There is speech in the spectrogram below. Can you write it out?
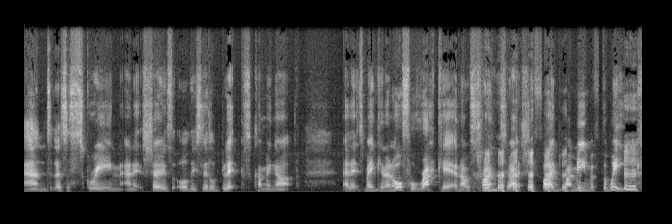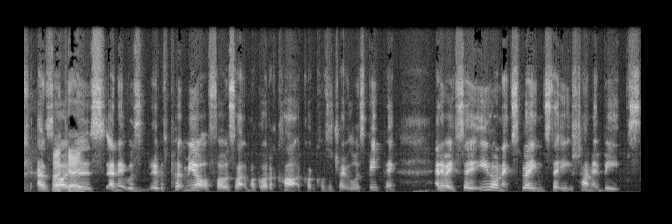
and there's a screen and it shows all these little blips coming up and it's making an awful racket. And I was trying to actually find my meme of the week as Okay. I was, and it was it was putting me off. I was like, oh my god, I can't I can't concentrate with all this beeping. Anyway, so Elon explains that each time it beeps,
